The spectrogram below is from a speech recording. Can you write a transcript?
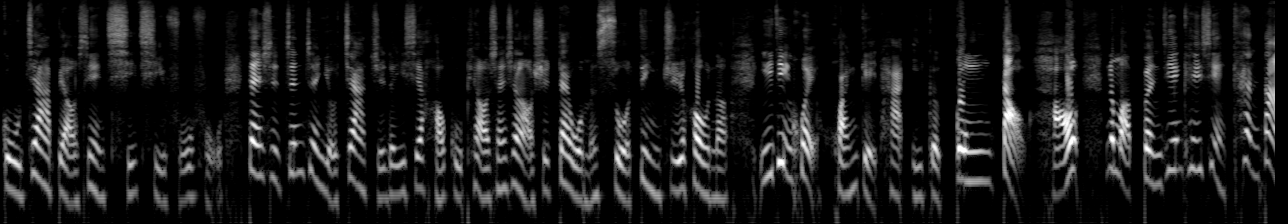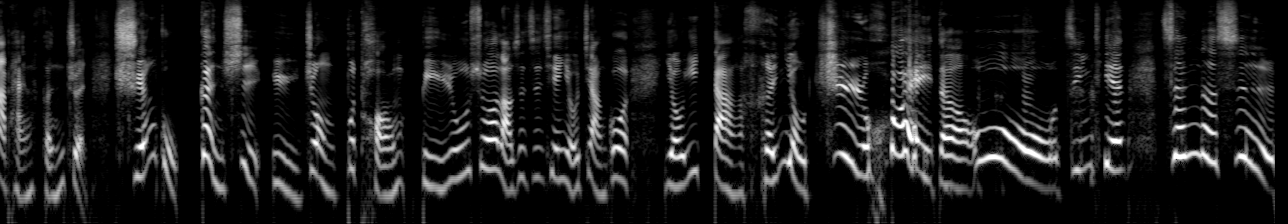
股价表现起起伏伏，但是真正有价值的一些好股票，珊珊老师带我们锁定之后呢，一定会还给他一个公道。好，那么本间 K 线看大盘很准，选股。更是与众不同。比如说，老师之前有讲过，有一档很有智慧的哦，今天真的是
